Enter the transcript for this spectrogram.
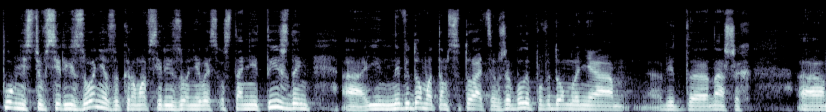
повністю в сірій зоні, зокрема в сірій зоні весь останній тиждень. А, і невідома там ситуація. Вже були повідомлення від е, наших. е,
